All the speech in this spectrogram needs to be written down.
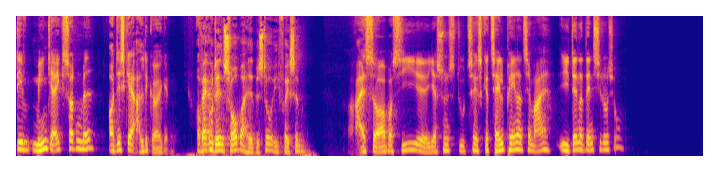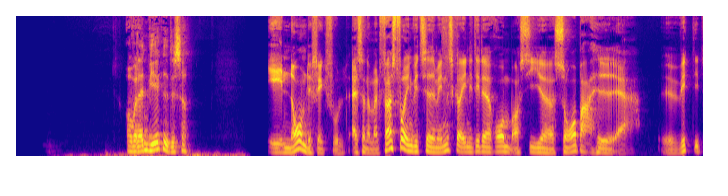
det mente jeg ikke sådan med, og det skal jeg aldrig gøre igen. Og hvad kunne den sårbarhed bestå i, for eksempel? Rejse sig op og sige, øh, jeg synes, du skal tale pænere til mig i den og den situation. Og hvordan virkede det så? Enormt effektfuldt. Altså når man først får inviteret mennesker ind i det der rum og siger, at sårbarhed er øh, vigtigt,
